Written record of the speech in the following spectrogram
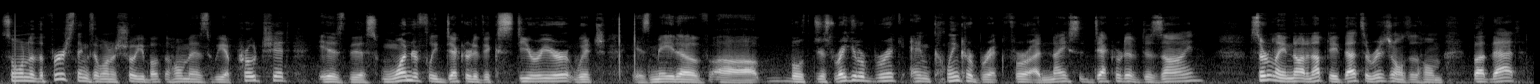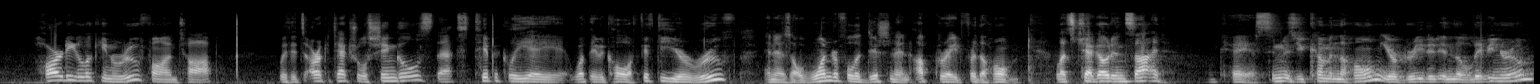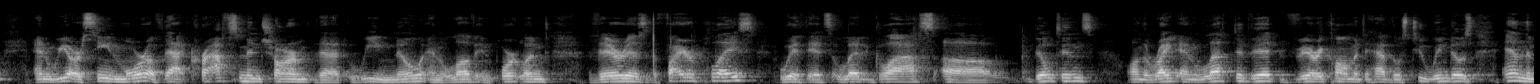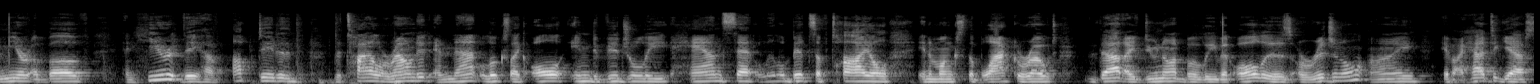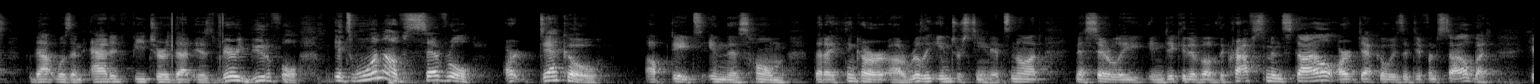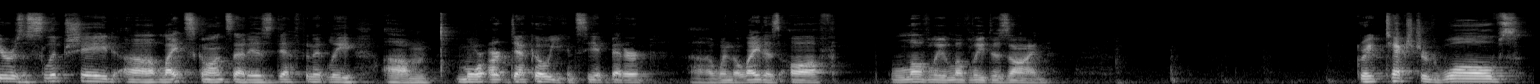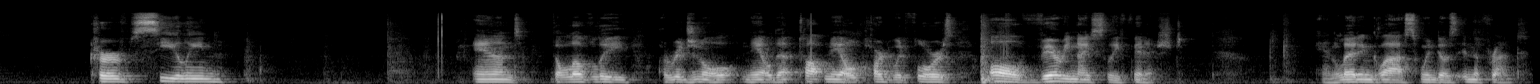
So one of the first things I want to show you about the home as we approach it is this wonderfully decorative exterior, which is made of uh, both just regular brick and clinker brick for a nice decorative design. Certainly not an update, that's original to the home, but that hardy looking roof on top with its architectural shingles, that's typically a what they would call a 50 year roof and is a wonderful addition and upgrade for the home. Let's check out inside. Okay, as soon as you come in the home, you're greeted in the living room, and we are seeing more of that craftsman charm that we know and love in Portland. There is the fireplace with its leaded glass uh, built-ins on the right and left of it. Very common to have those two windows and the mirror above. And here they have updated the tile around it, and that looks like all individually hand set little bits of tile in amongst the black grout that I do not believe at all is original. I, if I had to guess, that was an added feature that is very beautiful. It's one of several Art Deco updates in this home that I think are uh, really interesting. It's not necessarily indicative of the craftsman style. Art Deco is a different style, but here is a slip shade uh, light sconce that is definitely um, more Art Deco. You can see it better uh, when the light is off. Lovely, lovely design. Great textured walls, curved ceiling, and the lovely original nailed top nailed hardwood floors, all very nicely finished. And lead and glass windows in the front.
